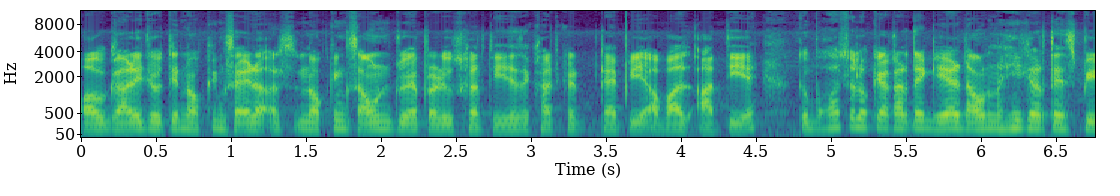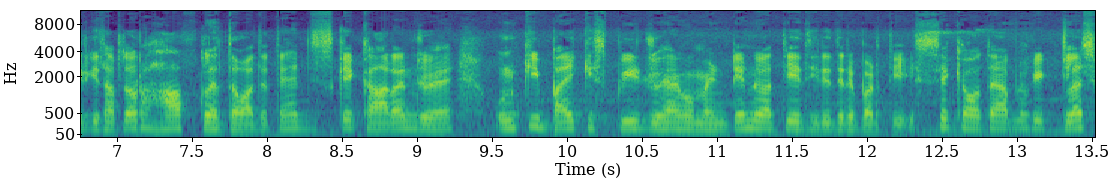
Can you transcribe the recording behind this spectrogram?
और गाड़ी जो होती है नॉकिंग साइड नॉकिंग साउंड जो है प्रोड्यूस करती है। जैसे खट खट टाइप की आवाज़ आती है तो बहुत से लोग क्या करते हैं गियर डाउन नहीं करते स्पीड के हिसाब से, और हाफ़ क्लच दबा देते हैं, जिसके कारण जो है उनकी बाइक की स्पीड जो है वो मेंटेन हो जाती है धीरे धीरे बढ़ती है। इससे क्या होता है, आप लोग की क्लच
